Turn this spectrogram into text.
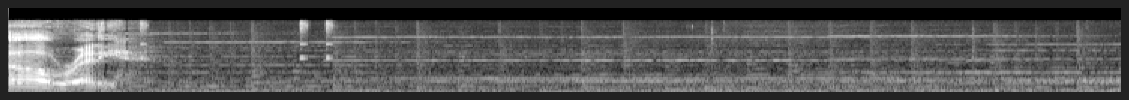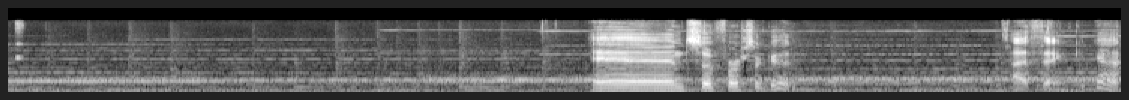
Alrighty. And so far so good. I think, yeah.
